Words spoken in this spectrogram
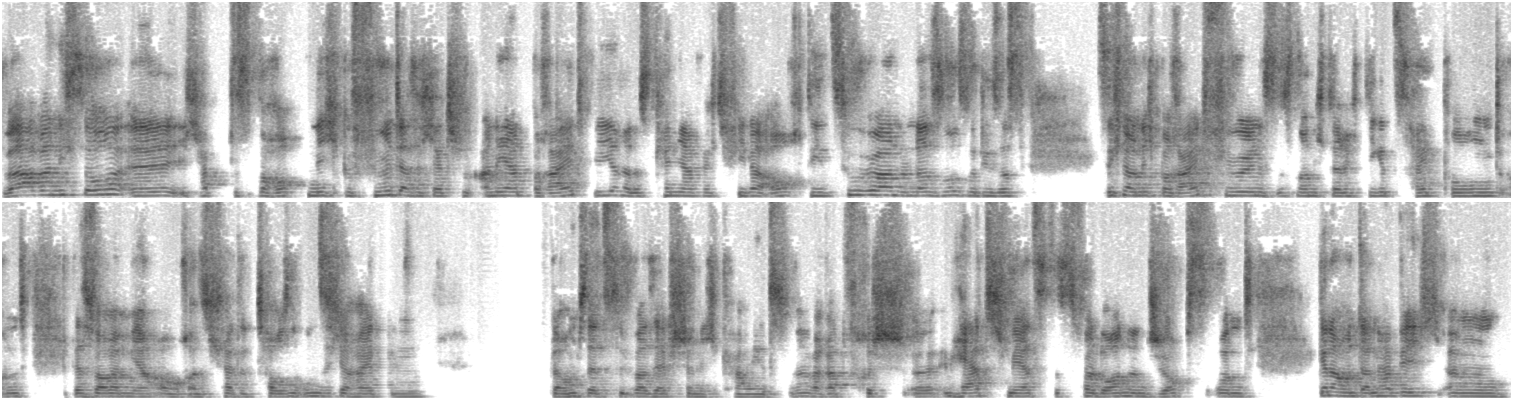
War aber nicht so. Äh, ich habe das überhaupt nicht gefühlt, dass ich jetzt schon annähernd bereit wäre. Das kennen ja vielleicht viele auch, die zuhören oder so. So dieses sich noch nicht bereit fühlen, es ist noch nicht der richtige Zeitpunkt. Und das war bei mir auch. Also ich hatte tausend Unsicherheiten Glaubenssätze über Selbstständigkeit, ne, war gerade frisch äh, im Herzschmerz des verlorenen Jobs. Und genau, und dann habe ich, ähm,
